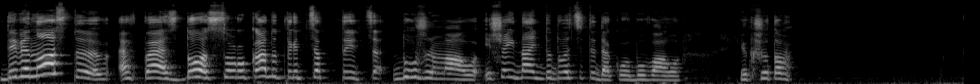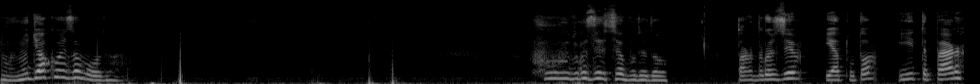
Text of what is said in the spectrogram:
90 FPS до 40 до 30. Це дуже мало. І ще й навіть до 20 деколи бувало. Якщо там. Ну, дякую за воду. Фу, друзі, це буде довго. Так, друзі, я тут. І тепер.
